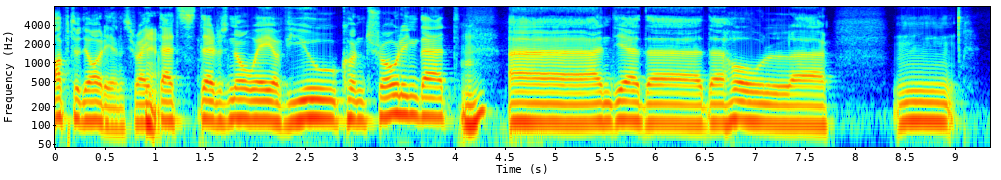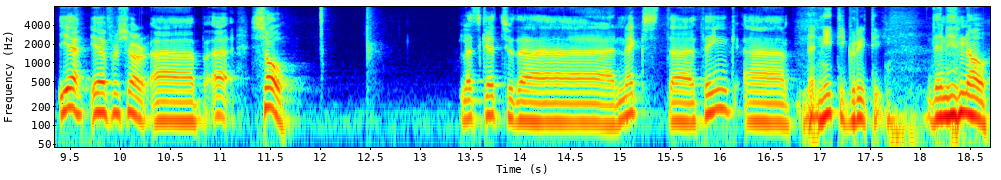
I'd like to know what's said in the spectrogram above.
up to the audience right Yeah. that's there's no way of you controlling that Mm-hmm. uh, and yeah the the whole uh, mm, yeah yeah for sure uh, uh, so let's get to the next uh, thing uh, The nitty gritty. Then you know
